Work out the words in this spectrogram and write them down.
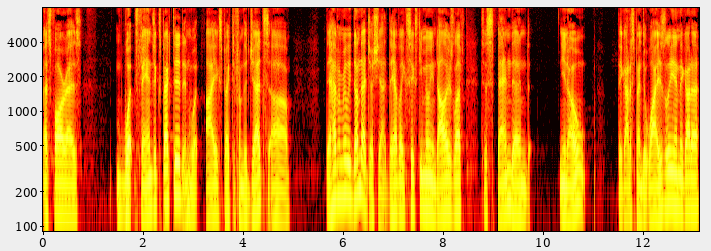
as far as what fans expected and what I expected from the Jets, uh, they haven't really done that just yet. They have like $60 million left to spend, and, you know, they got to spend it wisely and they got to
